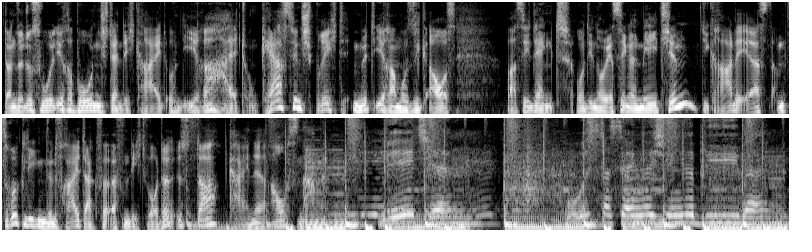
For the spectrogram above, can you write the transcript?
dann sind es wohl ihre Bodenständigkeit und ihre Haltung. Kerstin spricht mit ihrer Musik aus, was sie denkt. Und die neue Single Mädchen, die gerade erst am zurückliegenden Freitag veröffentlicht wurde, ist da keine Ausnahme. Mädchen, wo ist das Engelchen geblieben?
